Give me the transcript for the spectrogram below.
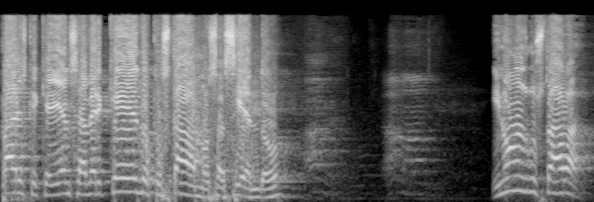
padres que querían saber qué es lo que estábamos haciendo. Y no nos gustaba.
